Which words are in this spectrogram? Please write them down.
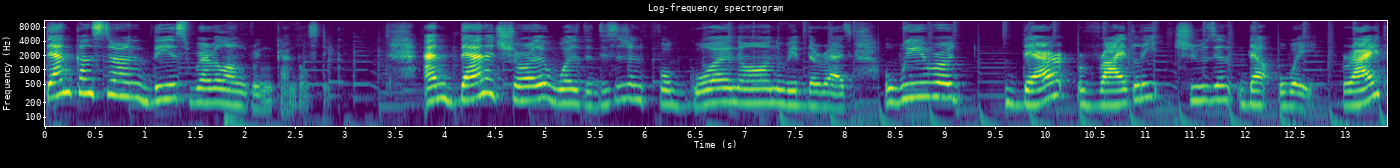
then concern this very long green candlestick and then it surely was the decision for going on with the rest. We were there rightly choosing the way right?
